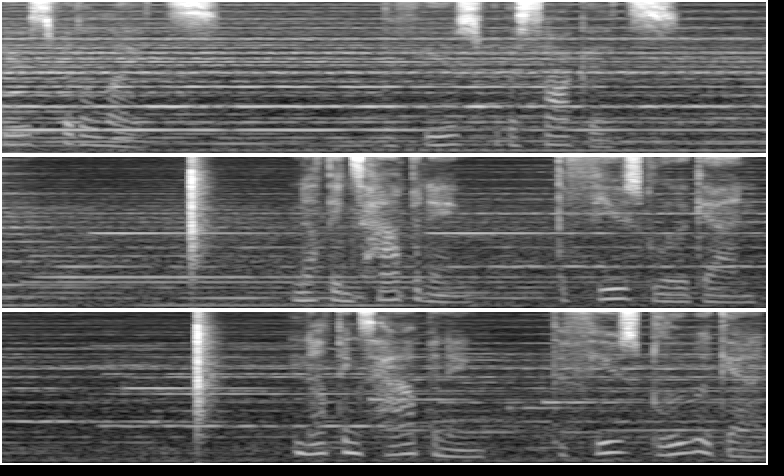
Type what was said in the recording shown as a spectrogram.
Fuse for the lights. The fuse for the sockets. Nothing's happening. The fuse blew again. Nothing's happening. The fuse blew again.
